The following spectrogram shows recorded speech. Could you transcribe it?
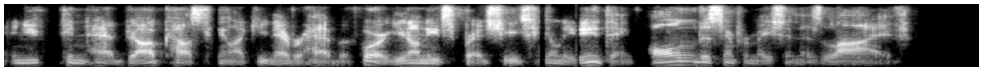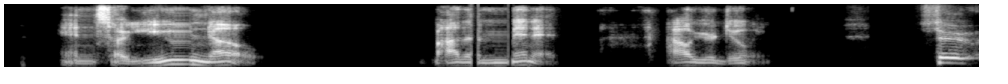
And you can have job costing like you never had before. You don't need spreadsheets. You don't need anything. All of this information is live. And so you know by the minute how you're doing. So,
